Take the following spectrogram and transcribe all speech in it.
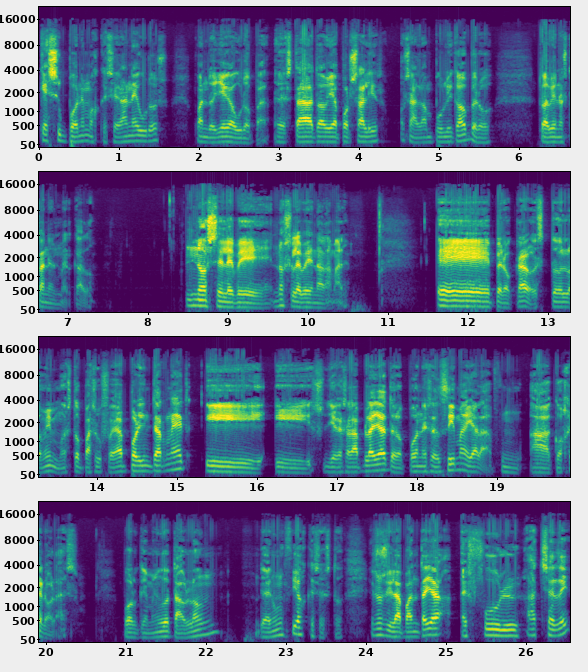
que suponemos que serán euros cuando llegue a Europa. Está todavía por salir, o sea, lo han publicado, pero todavía no está en el mercado. No se le ve, no se le ve nada mal. Eh, pero claro, esto es lo mismo, esto para surfear por internet y, llegas a la playa, te lo pones encima y a, la, a coger olas. Porque menudo tablón de anuncios, ¿qué es esto? Eso sí, la pantalla es Full HD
